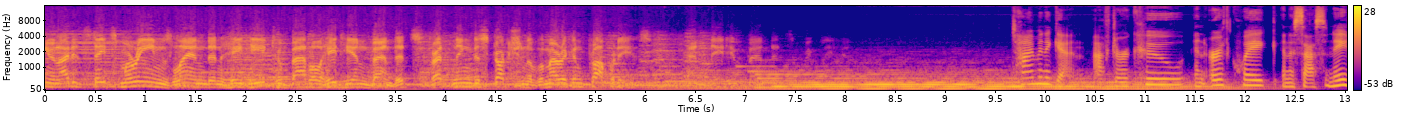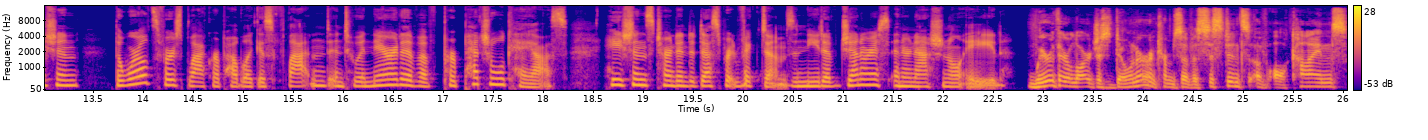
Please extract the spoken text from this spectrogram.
United States Marines land in Haiti to battle Haitian bandits threatening destruction of American properties. And native bandits quickly. Time and again, after a coup, an earthquake, an assassination, the world's first black republic is flattened into a narrative of perpetual chaos. Haitians turned into desperate victims in need of generous international aid. We're their largest donor in terms of assistance of all kinds.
